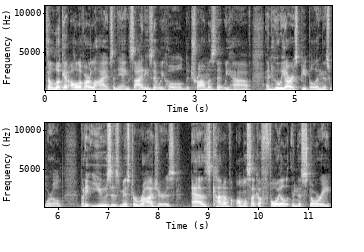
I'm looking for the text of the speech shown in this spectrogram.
to look at all of our lives and the anxieties that we hold, the traumas that we have, and who we are as people in this world. But it uses Mr. Rogers as kind of almost like a foil in the story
